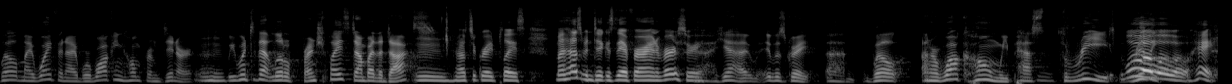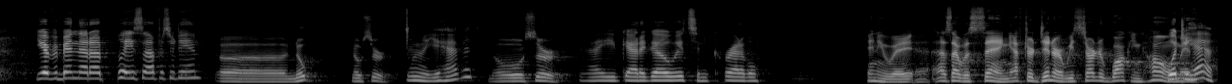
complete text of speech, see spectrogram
well, my wife and I were walking home from dinner. Uh, we went to that little French place down by the docks. Mm, that's a great place. My husband took us there for our anniversary. Uh, yeah, it, it was great. Um, well, on our walk home, we passed three. whoa, really- whoa, whoa, whoa. Hey, you ever been that up place, Officer Dan? Uh, nope. No, sir. Oh, you haven't? No, sir. Uh, you've got to go. It's incredible. Anyway, as I was saying, after dinner, we started walking home. What'd you have?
